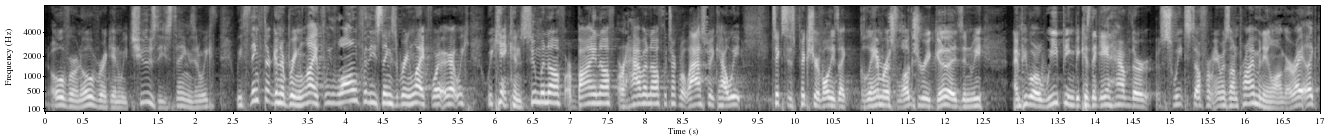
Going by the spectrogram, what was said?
And over and over again, we choose these things and we, we think they're going to bring life. We long for these things to bring life. We, we, we can't consume enough or buy enough or have enough. We talked about last week how we takes this picture of all these like glamorous luxury goods and we and people are weeping because they can't have their sweet stuff from Amazon Prime any longer, right? Like,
